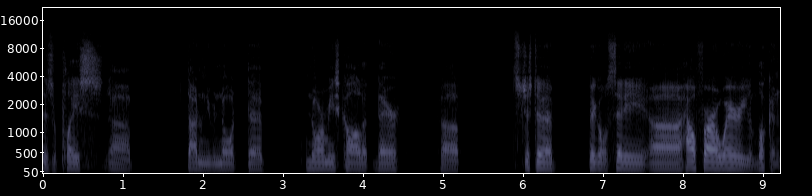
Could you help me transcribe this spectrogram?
is a place. Uh, I don't even know what the normies call it there. Uh, it's just a big old city. Uh, how far away are you looking?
